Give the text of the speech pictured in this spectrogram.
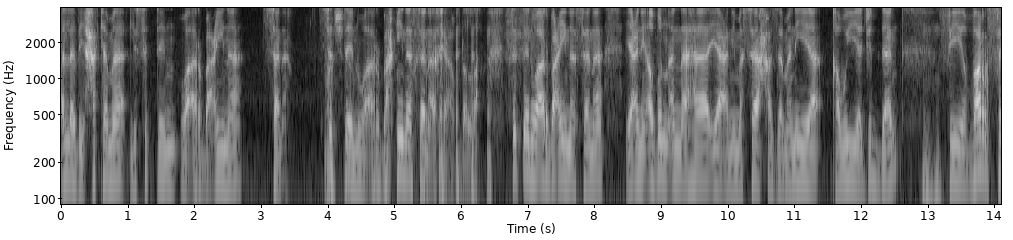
الذي حكم لست وأربعين سنة. ست وأربعين سنة أخي عبد الله ست وأربعين سنة يعني أظن أنها يعني مساحة زمنية قوية جدا. في ظرف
